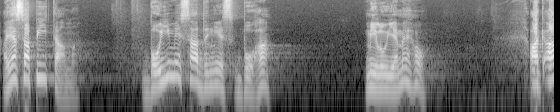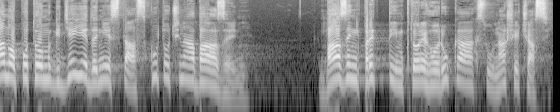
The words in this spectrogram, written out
A ja sa pýtam, bojíme sa dnes Boha? Milujeme ho? Ak áno, potom kde je dnes tá skutočná bázeň? Bázeň pred tým, ktorého rukách sú naše časy.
